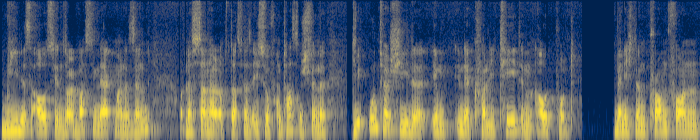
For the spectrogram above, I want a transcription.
wie das aussehen soll, was die Merkmale sind. Und das ist dann halt auch das, was ich so fantastisch finde. Die Unterschiede im, in der Qualität im Output. Wenn ich einen Prompt von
